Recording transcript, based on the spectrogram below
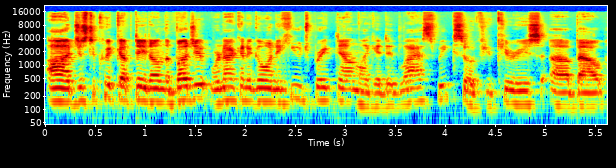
Uh, just a quick update on the budget. We're not going to go into huge breakdown like I did last week. So if you're curious about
